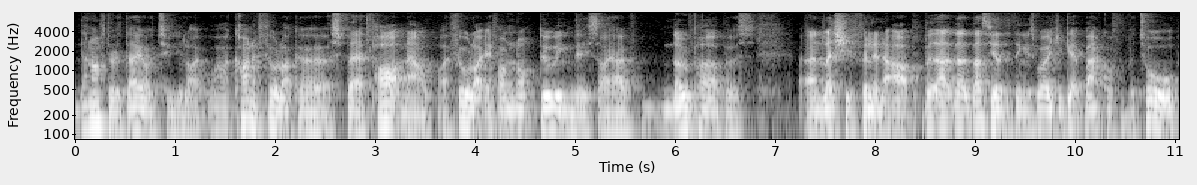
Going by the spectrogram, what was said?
then after a day or two, you're like, well, I kind of feel like a, a spare part now. I feel like if I'm not doing this, I have no purpose unless you're filling it up. But that, that, that's the other thing as well. As you get back off of a tour,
